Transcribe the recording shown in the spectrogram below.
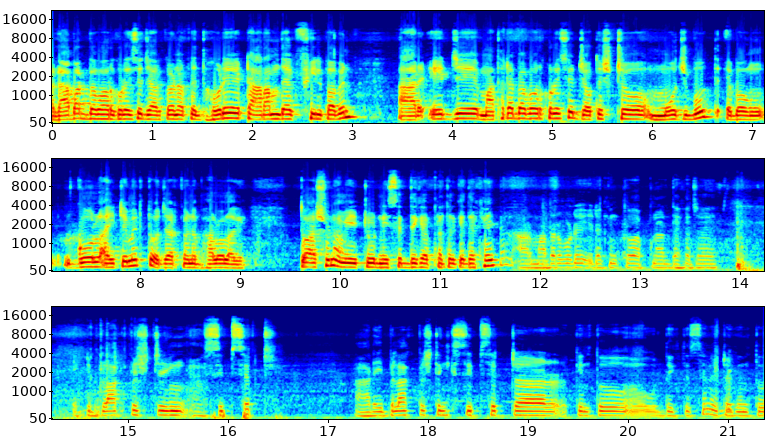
রাবার ব্যবহার করেছে, যার কারণে আপনি ধরে একটা আরামদায়ক ফিল পাবেন। আর এর যে মাথাটা ব্যবহার করেছে, যথেষ্ট মজবুত এবং গোল আইটেমের তো, যার কারণে ভালো লাগে। তো আসুন, আমি একটু নিচের দিকে আপনাদেরকে দেখাই। আর মাদারবোর্ডে এটা কিন্তু আপনার দেখা যায় একটি ব্ল্যাক পেস্টিং সিপসেট আর এই ব্ল্যাক পেস্টিং সিপসেটটার কিন্তু দেখতেছেন, এটা কিন্তু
